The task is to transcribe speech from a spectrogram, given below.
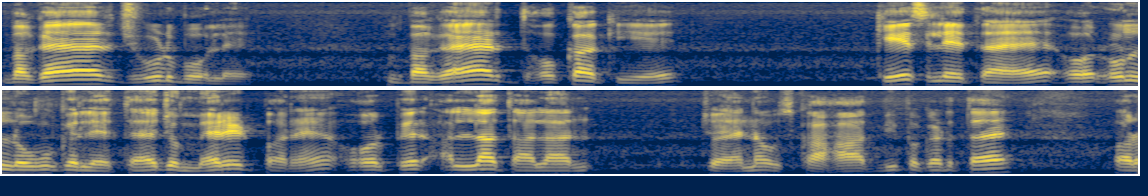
बग़ैर झूठ बोले, बग़ैर धोखा किए, केस लेता है और उन लोगों के लेता है जो मेरिट पर हैं और फिर अल्लाह ताला जो है ना उसका हाथ भी पकड़ता है और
